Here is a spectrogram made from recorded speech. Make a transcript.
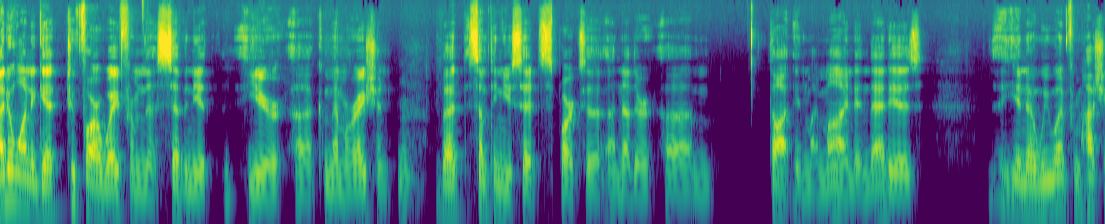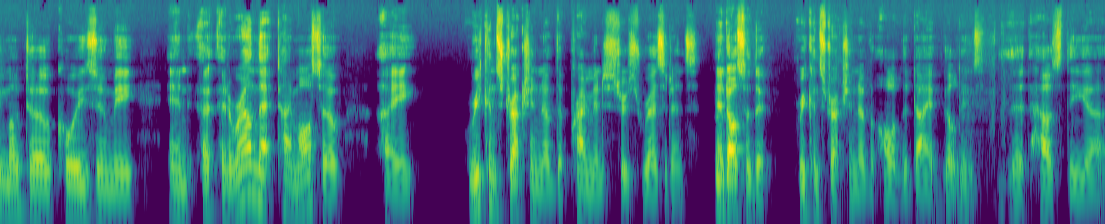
I don't want to get too far away from the 70th year uh, commemoration, Mm. but something you said sparks a, another um, thought in my mind, and that is, you know, we went from Hashimoto, Koizumi, and uh, at around that time also, a reconstruction of the prime minister's residence and also the reconstruction of all of the diet buildings that house the uh,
